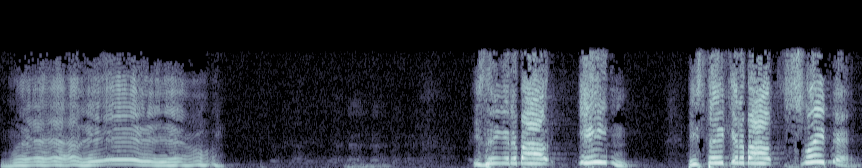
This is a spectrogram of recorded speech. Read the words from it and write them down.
Well, he's thinking about eating. He's thinking about sleeping.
